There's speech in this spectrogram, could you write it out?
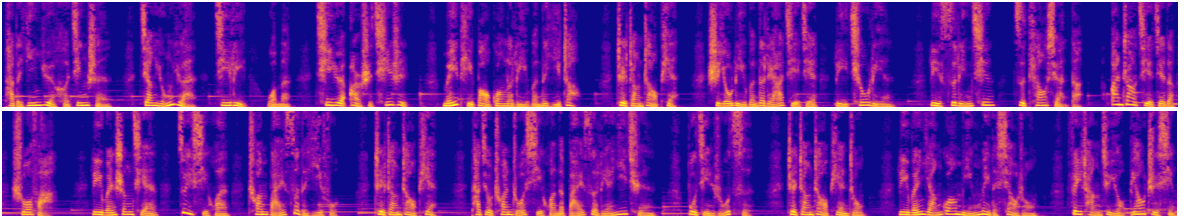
他的音乐和精神将永远激励我们。七月二十七日，媒体曝光了李玟的遗照。这张照片是由李玟的俩姐姐李秋林、李思琳亲自挑选的。按照姐姐的说法。李玟生前最喜欢穿白色的衣服，这张照片，她就穿着喜欢的白色连衣裙。不仅如此，这张照片中，李玟阳光明媚的笑容非常具有标志性。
